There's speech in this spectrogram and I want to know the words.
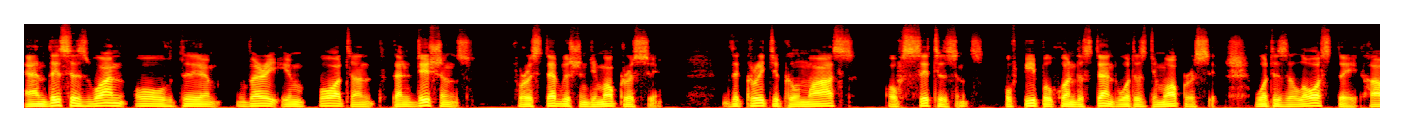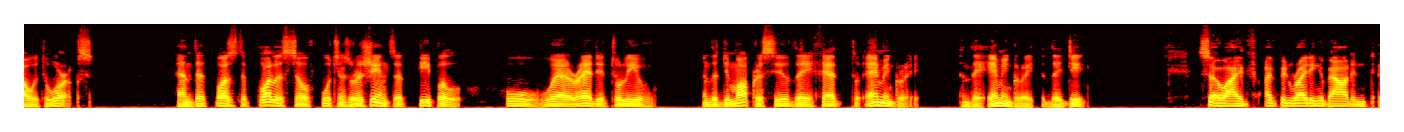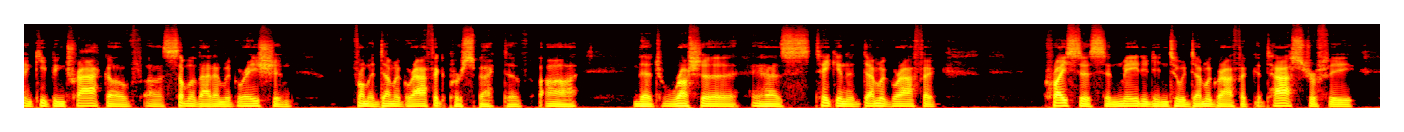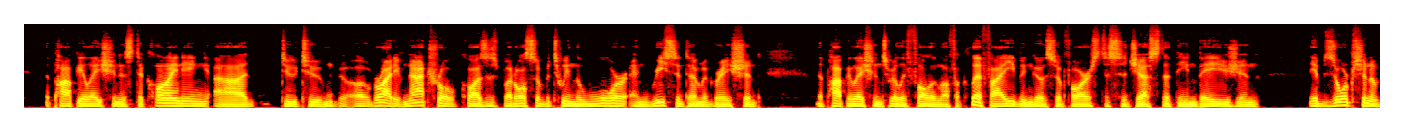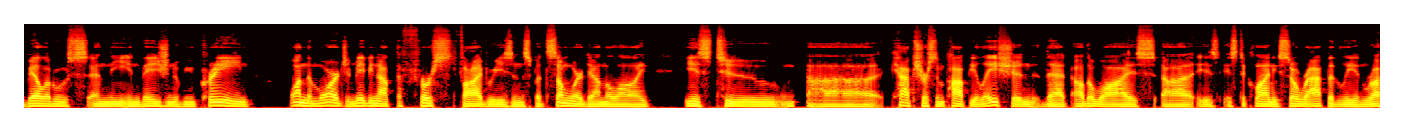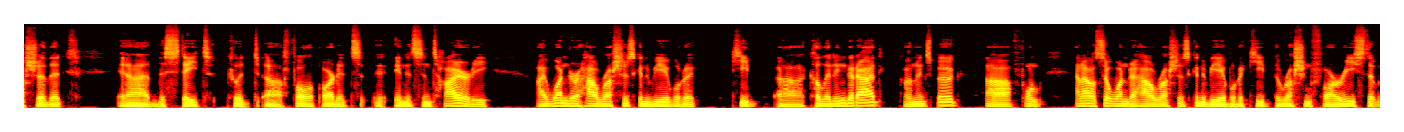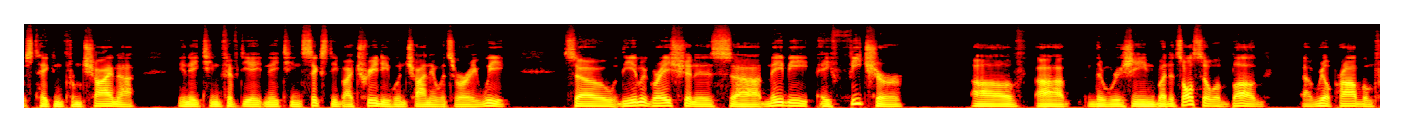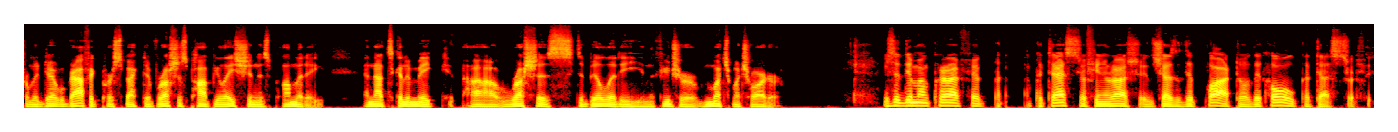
And this is one of the very important conditions for establishing democracy the critical mass of citizens, of people who understand what is democracy, what is a law state, how it works. And that was the policy of Putin's regime that people who were ready to live in the democracy, they had to emigrate, and they emigrated. They did. So I've I've been writing about and, and keeping track of uh, some of that immigration from a demographic perspective. Uh, that Russia has taken a demographic crisis and made it into a demographic catastrophe. The population is declining. Uh, due to a variety of natural causes, but also between the war and recent emigration, the population is really falling off a cliff. I even go so far as to suggest that the invasion, the absorption of Belarus and the invasion of Ukraine on the margin, maybe not the first five reasons, but somewhere down the line, is to uh, capture some population that otherwise uh, is, is declining so rapidly in Russia that uh, the state could uh, fall apart its, in its entirety. I wonder how Russia is going to be able to keep uh, Kaliningrad, Königsberg, uh. And I also wonder how Russia is going to be able to keep the Russian Far East that was taken from China in 1858 and 1860 by treaty when China was very weak. So the immigration is maybe a feature of uh, the regime, but it's also a bug, a real problem from a demographic perspective. Russia's population is plummeting, and that's going to make uh, Russia's stability in the future much, much harder. It's a demographic catastrophe in Russia. It's just the part of the whole catastrophe.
